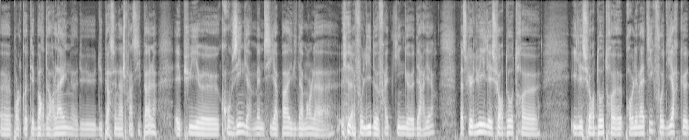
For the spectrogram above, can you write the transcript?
euh, pour le côté borderline du, du personnage principal. Et puis euh, Cruising, même s'il n'y a pas évidemment la, folie de Fred King derrière, parce que lui, il est sur d'autres, il est sur d'autres euh, problématiques. Faut dire que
